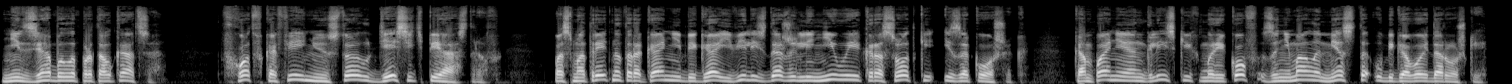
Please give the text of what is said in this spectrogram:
нельзя было протолкаться. Вход в кофейню стоил 10 пиастров. Посмотреть на тараканьи бега явились даже ленивые красотки из окошек. Компания английских моряков занимала место у беговой дорожки.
